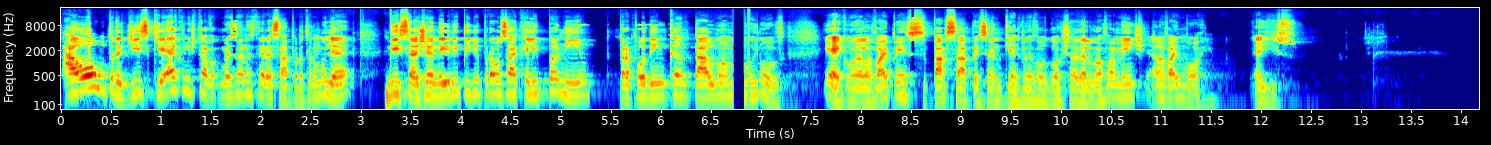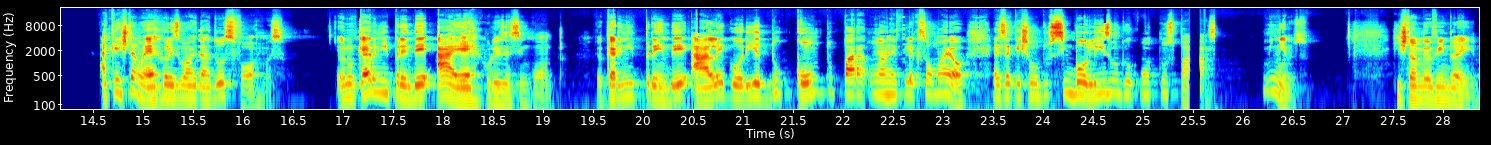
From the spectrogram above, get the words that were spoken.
A outra diz que Hércules estava começando a se interessar por outra mulher, disse a Janeira e pediu para usar aquele paninho para poder encantá-lo no amor novo. E aí, quando ela vai passar pensando que Hércules vai gostar dela novamente, ela vai e morre. É isso. A questão é, Hércules morre das duas formas. Eu não quero me prender a Hércules nesse encontro. Eu quero me prender à alegoria do conto para uma reflexão maior. Essa questão do simbolismo que o conto nos passa. Meninos que estão me ouvindo aí,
